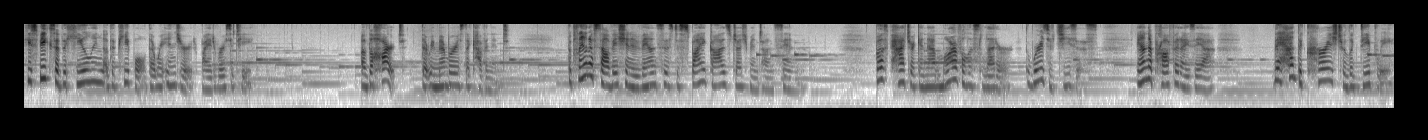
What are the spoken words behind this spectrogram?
He speaks of the healing of the people that were injured by adversity, of the heart that remembers the covenant. The plan of salvation advances despite God's judgment on sin. Both Patrick and that marvelous letter, the words of Jesus, and the prophet Isaiah, they had the courage to look deeply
